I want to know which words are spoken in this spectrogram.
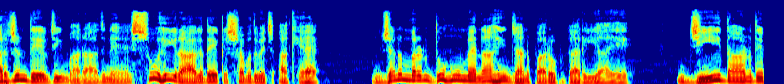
ਅਰਜਨ ਦੇਵ ਜੀ ਮਹਾਰਾਜ ਨੇ ਸੂਹੀ ਰਾਗ ਦੇ ਇੱਕ ਸ਼ਬਦ ਵਿੱਚ ਆਖਿਆ ਹੈ, ਜਨਮ ਮਰਨ ਦੁਹੂ ਮੈਂ ਨਾਹੀ ਜਨ ਪਰਉਪਕਾਰੀ ਆਏ, ਜੀ ਦਾਨ ਦੇ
